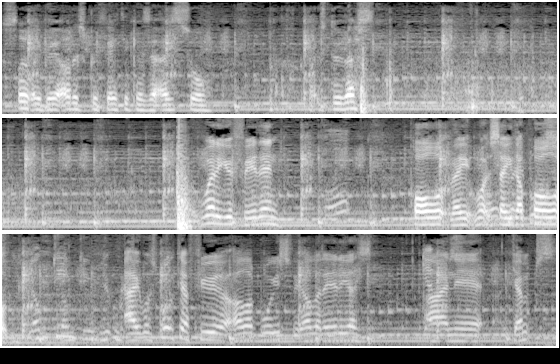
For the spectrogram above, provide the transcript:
slightly better, as pathetic as it is, so let's do this. Where are you feeding? Pollok, right, what side of Pollok? I we spoke to a few other boys from the other areas. And uh, gimps.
